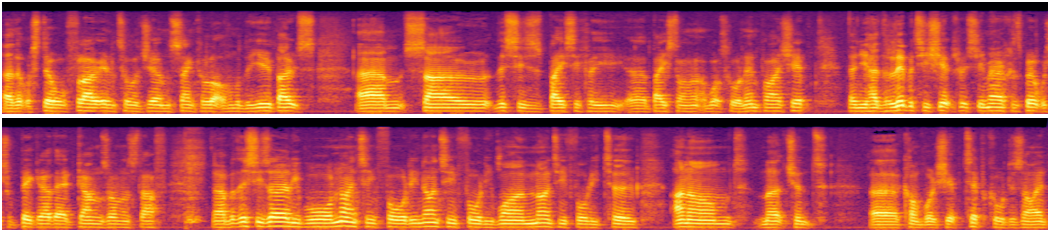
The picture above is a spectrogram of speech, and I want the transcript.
uh, that were still floating until the Germans sank a lot of them with the U-boats um, so this is basically uh, based on what's called an Empire ship. Then you had the Liberty ships which the Americans built which were bigger, they had guns on and stuff. Uh, but this is early war, 1940, 1941, 1942, unarmed merchant uh, convoy ship, typical design.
